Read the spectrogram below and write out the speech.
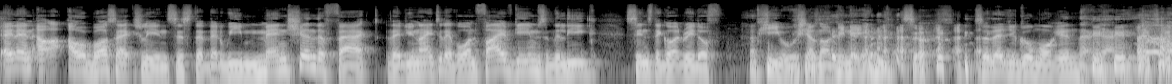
and and our, our boss actually insisted that we mention the fact that United have won five games in the league since they got rid of he who shall not be named. So So there you go, Morgan. Yeah, that's our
